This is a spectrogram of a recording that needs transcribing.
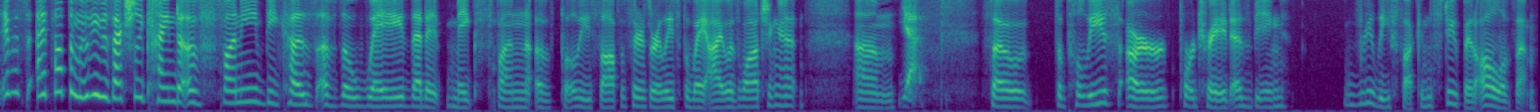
It was I thought the movie was actually kind of funny because of the way that it makes fun of police officers or at least the way I was watching it. Um, Yes. so the police are portrayed as being really fucking stupid, all of them.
